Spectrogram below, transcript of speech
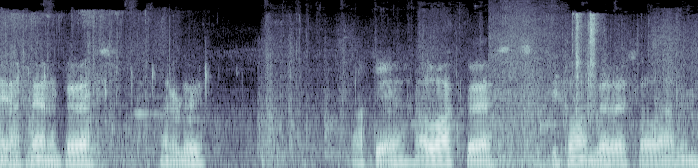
yeah, I found a burst. That'll do. Fuck yeah, I like bursts. If you find bursts, I'll have them.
